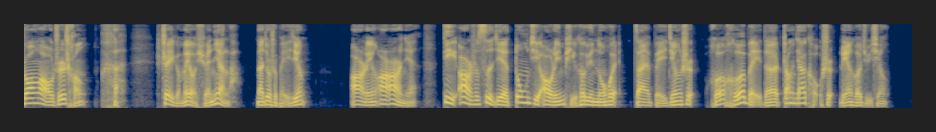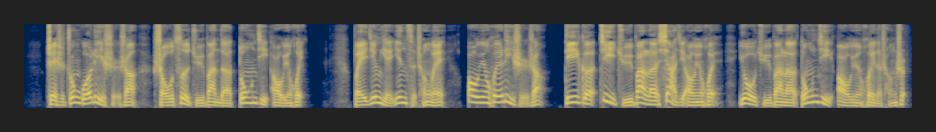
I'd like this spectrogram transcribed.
双奥之城，哈，这个没有悬念了，那就是北京。二零二二年第二十四届冬季奥林匹克运动会在北京市和河北的张家口市联合举行，这是中国历史上首次举办的冬季奥运会，北京也因此成为奥运会历史上第一个既举办了夏季奥运会又举办了冬季奥运会的城市。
